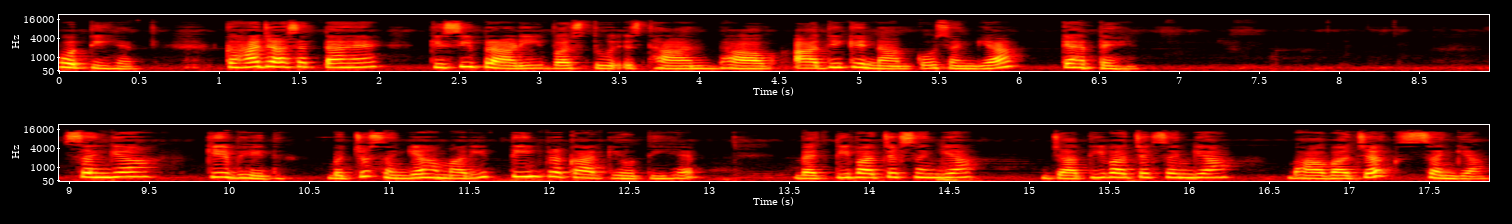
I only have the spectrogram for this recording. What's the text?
होती है। कहा जा सकता है, किसी प्राणी, वस्तु, स्थान, भाव आदि के नाम को संज्ञा कहते हैं। संज्ञा के भेद। बच्चों, संज्ञा हमारी तीन प्रकार की होती है। व्यक्तिवाचक संज्ञा, जातिवाचक संज्ञा, भाववाचक संज्ञा।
